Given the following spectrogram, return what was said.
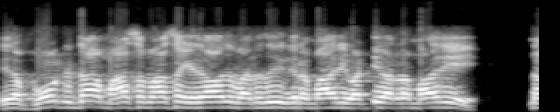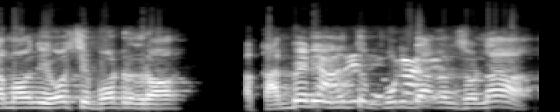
இதை போட்டுட்டா மாசம் மாசம் ஏதாவது வருதுங்கிற மாதிரி வட்டி வர்ற மாதிரி நம்ம வந்து யோசிச்சு போட்டிருக்கிறோம். கம்பெனி இழுத்து. பூட்டிட்டாங்கன்னு சொன்னா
